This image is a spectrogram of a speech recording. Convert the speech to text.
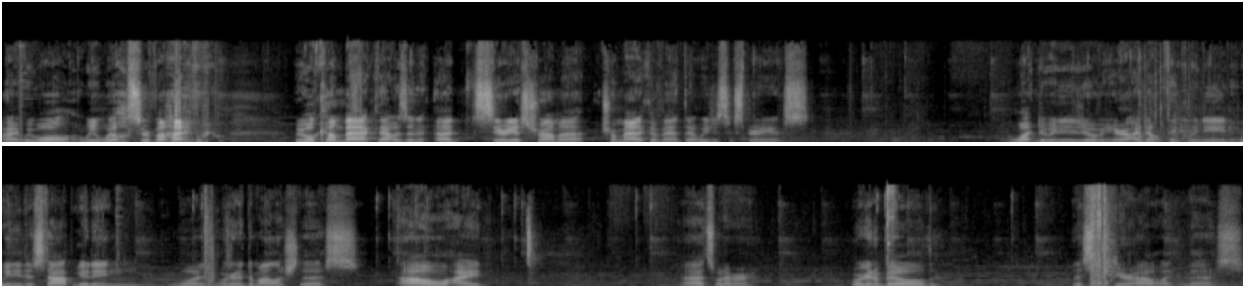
All right, we will we will survive. we will come back. That was an, a serious trauma, traumatic event that we just experienced. What do we need to do over here? I don't think we need... We need to stop getting wood. We're gonna demolish this. Oh, I... Uh, that's whatever. We're gonna build this pier out like this.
